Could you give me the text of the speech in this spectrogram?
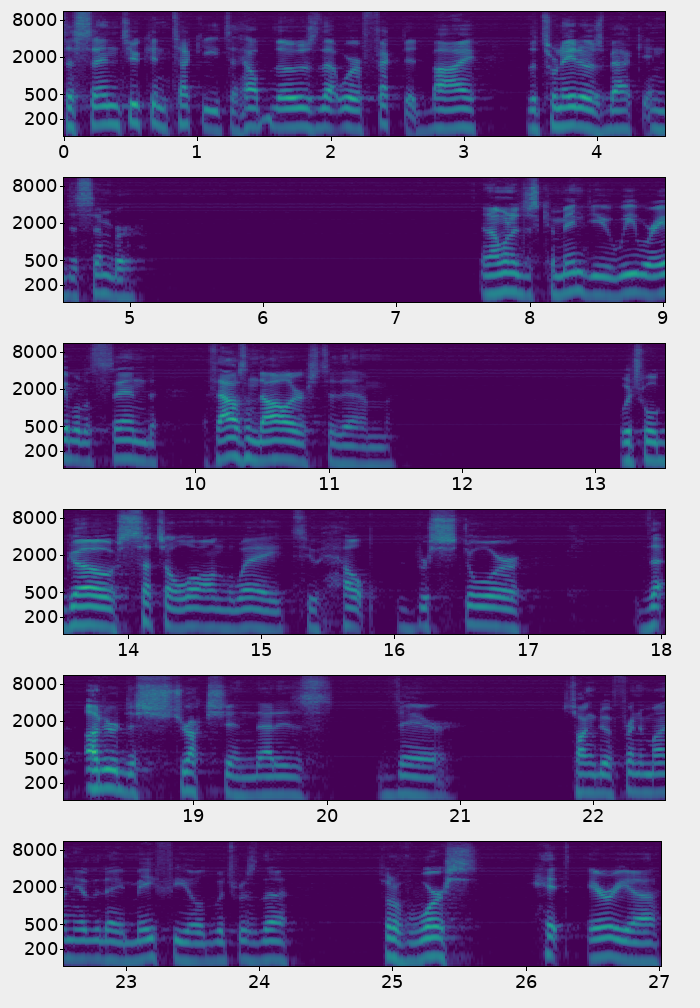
to send to Kentucky to help those that were affected by the tornadoes back in December. And I want to just commend you. We were able to send $1,000 to them, which will go such a long way to help restore the utter destruction that is there was talking to a friend of mine the other day, Mayfield, which was the sort of worst hit area,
